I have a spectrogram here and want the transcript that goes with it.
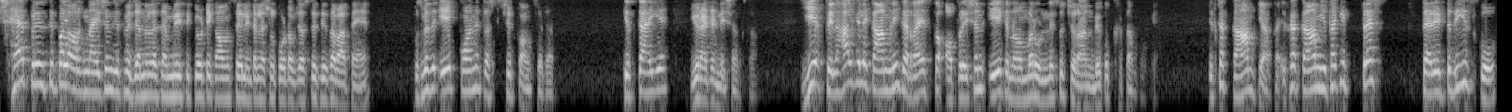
छह प्रिंसिपल ऑर्गेनाइजेशन जिसमें General Assembly Security Council International Court of Justice ये सब आते हैं, उसमें से एक कौन है? ट्रस्टीशिप काउंसिल है। किसका है ये? यूनाइटेड नेशंस का। ये फ़िलहाल के लिए काम नहीं कर रहा है, इसका ऑपरेशन एक नवंबर उन्नीस सौ चौरानवे को खत्म हो गया। इसका काम क्या था? इसका काम यह था कि ट्रस्ट टेरिटरीज को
